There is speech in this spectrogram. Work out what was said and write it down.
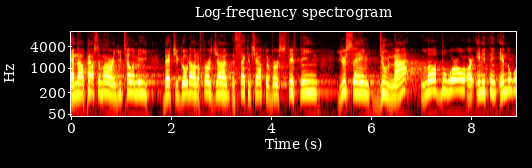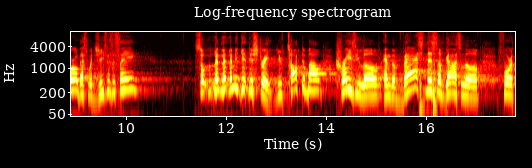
and now, Pastor Myron, you telling me that you go down to 1 John, the second chapter, verse 15, you're saying do not love the world or anything in the world? That's what Jesus is saying? So let, let, let, me get this straight. You've talked about crazy love and the vastness of God's love for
